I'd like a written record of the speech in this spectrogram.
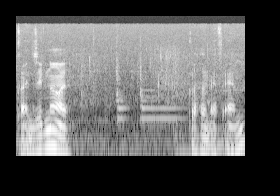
Kein Signal. Gotham FM.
